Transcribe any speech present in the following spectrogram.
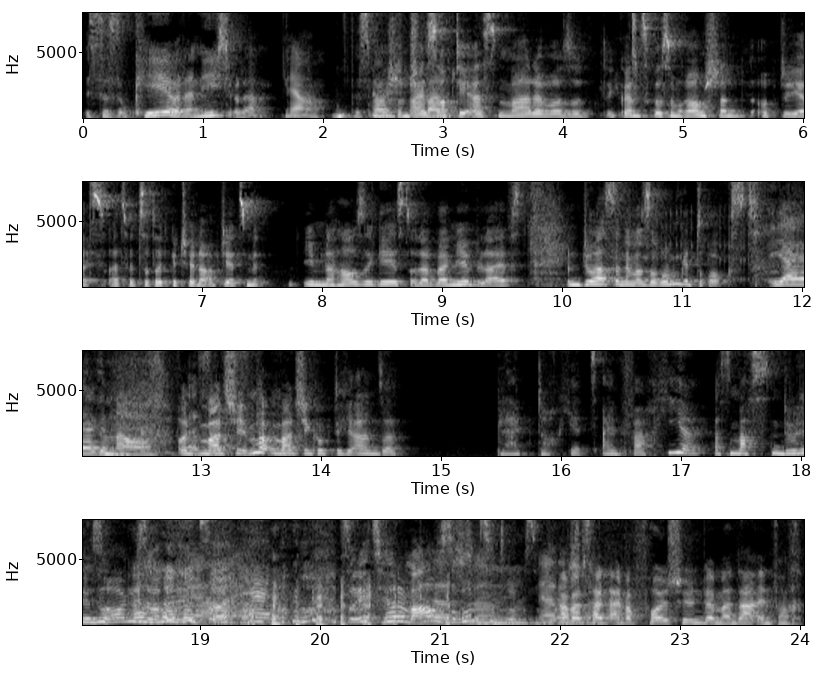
Ist das okay oder nicht? Oder ja, das war ich schon weiß spannend. noch die ersten Male, wo so ganz groß im Raum stand, ob du jetzt, als wir zu dritt gechillt haben, ob du jetzt mit ihm nach Hause gehst oder bei mir bleibst. Und du hast dann immer so rumgedruckst. Ja, ja, genau. Und Also, Martin, Ma- Martin guckt dich an und sagt, bleib doch jetzt einfach hier. Was machst denn du dir Sorgen? So, Ja, so, so jetzt hör doch mal auf, das so stimmt. rumzudrucksen. Ja, Aber es ist halt einfach voll schön, wenn man da einfach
